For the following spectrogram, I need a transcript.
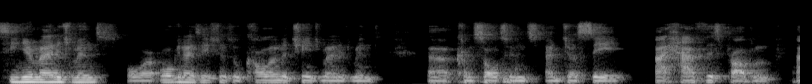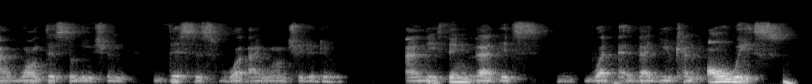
senior management or organizations will call on the change management uh, consultants and just say, I have this problem, I want this solution, this is what I want you to do. And they think that it's what that you can always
